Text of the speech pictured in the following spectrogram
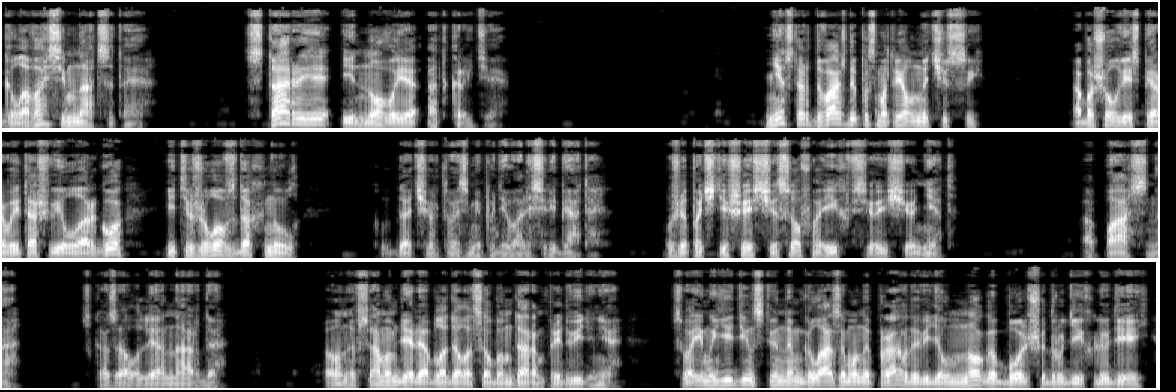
Глава семнадцатая. Старые и новые открытия. Нестор дважды посмотрел на часы. Обошел весь первый этаж виллы Арго и тяжело вздохнул. Куда, черт возьми, подевались ребята? Уже почти шесть часов, а их все еще нет. — Опасно, — сказал Леонардо. Он и в самом деле обладал особым даром предвидения. Своим единственным глазом он и правда видел много больше других людей.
